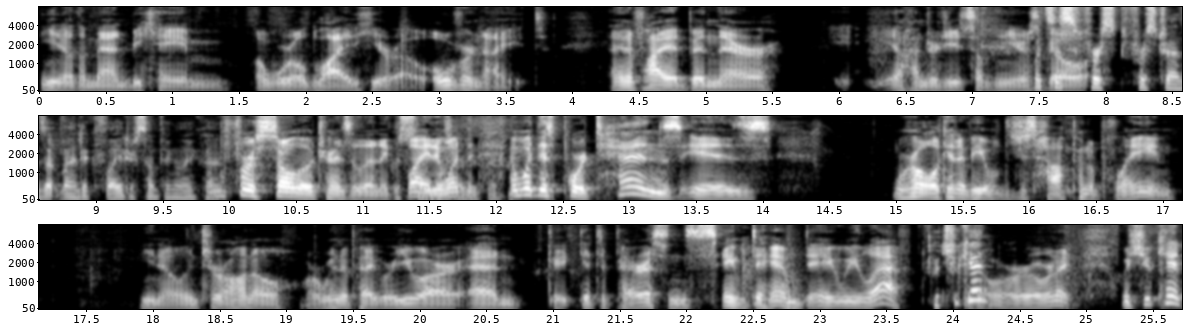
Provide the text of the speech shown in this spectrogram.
You know, the man became a worldwide hero overnight, and if I had been there hundred ye- something years what's ago, his first first transatlantic flight or something like that? first solo transatlantic First flight. solo and what transatlantic. and what this portends is we're all going to be able to just hop on a plane, you know, in Toronto or Winnipeg where you are, and get, get to Paris in the same damn day we left, Which you you know, can. or overnight, which you can.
